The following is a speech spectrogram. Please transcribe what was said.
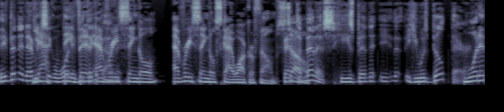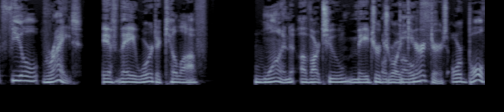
They've been in every yeah, single one. They've been in every single every single Skywalker film. Phantom so Menace. He's been he, was built there. would it feel right if they were to kill off one of our two major Or droid both? characters or both?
